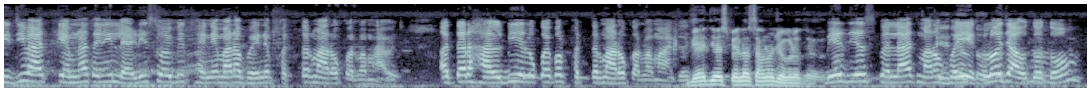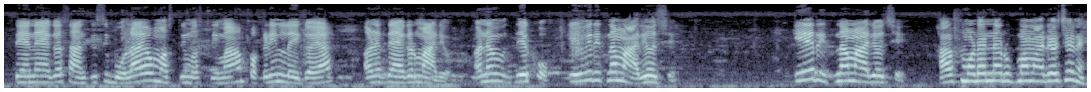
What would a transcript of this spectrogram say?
બીજી વાત કે એમના તેની લેડીઝોએ બી થઈને મારા ભાઈને પથ્થર મારો કરવામાં આવ્યો છે. અત્યારે હાલ બી એ લોકોએ પણ પથ્થર મારો કરવામાં આવ્યો છે. બે દિવસ પહેલા સાનો ઝઘડો થયો બે દિવસ પહેલા જ મારો ભાઈ એકલો જ આવતો હતો. તેને આગળ શાંતિથી બોલાયો મસ્તી મસ્તીમાં પકડીને લઈ ગયા અને ત્યાં આગળ માર્યો. અને દેખો કેવી રીતના માર્યો છે? કે રીતના માર્યો છે? હાફ મોડર્નના રૂપમાં માર્યો છે ને?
